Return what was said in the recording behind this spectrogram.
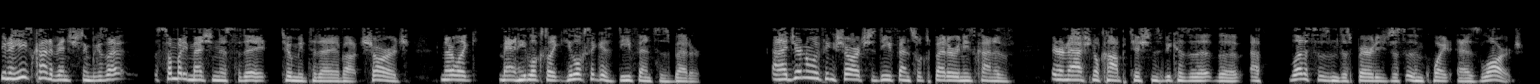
You know, he's kind of interesting because I somebody mentioned this today to me today about Saric, and they're like, "Man, he looks like he looks like his defense is better." And I generally think Saric's defense looks better in these kind of international competitions because the the athleticism disparity just isn't quite as large.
